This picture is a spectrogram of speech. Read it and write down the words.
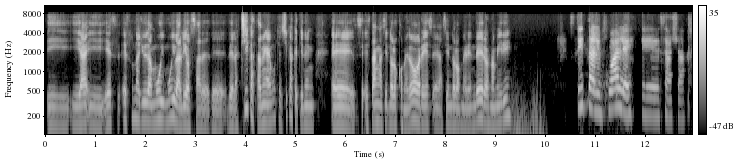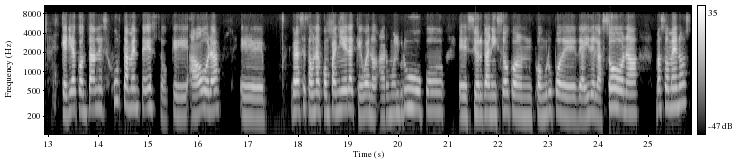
y, y, es, es, una ayuda muy, muy valiosa de, de, de, las chicas. También hay muchas chicas que tienen, eh, están haciendo los comedores, eh, haciendo los merenderos, ¿no, Miri? Sí, tal cual, este, Sasha. Quería contarles justamente eso, que ahora, eh, gracias a una compañera que, bueno, armó el grupo, eh, se organizó con, con grupo de, de, ahí de la zona, más o menos,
